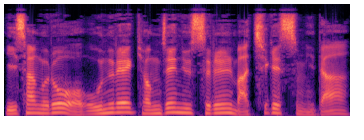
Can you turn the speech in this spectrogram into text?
이상으로 오늘의 경제 뉴스를 마치겠습니다.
